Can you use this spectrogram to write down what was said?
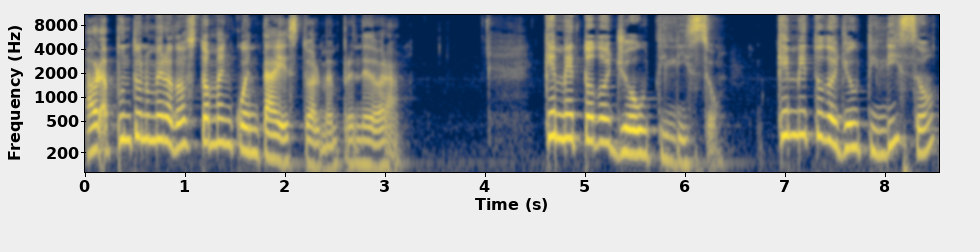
Ahora, punto número dos, toma en cuenta esto, alma emprendedora. ¿Qué método yo utilizo? ¿Qué método yo utilizo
